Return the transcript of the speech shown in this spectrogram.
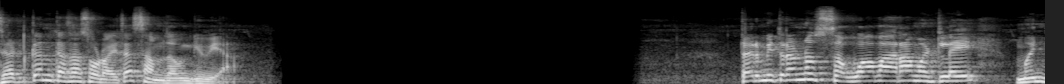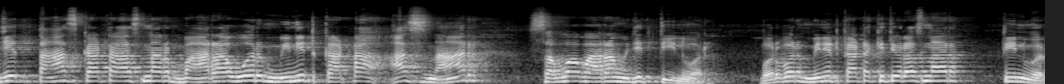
झटकन कसा सोडवायचा समजावून घेऊया. तर मित्रांनो सव्वा बारा म्हटलंय म्हणजे तास काटा असणार बारावर मिनिट काटा असणार सव्वा बारा म्हणजे तीनवर. बरोबर? मिनिट काटा कितीवर असणार? तीनवर.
